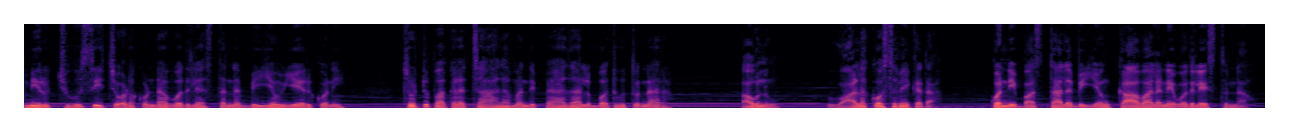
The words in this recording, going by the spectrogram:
మీరు చూసి చూడకుండా వదిలేస్తున్న బియ్యం ఏరుకొని చుట్టుపక్కల చాలా మంది పేదాలు బతుకుతున్నారు. అవును వాళ్ళ కోసమే కదా. కొన్ని బస్తాల బియ్యం కావాలనే వదిలేస్తున్నావు.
